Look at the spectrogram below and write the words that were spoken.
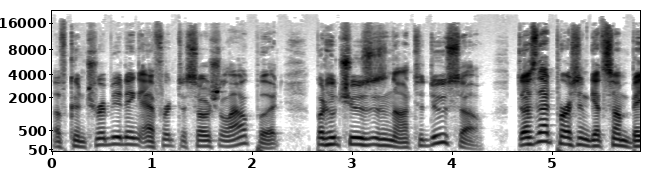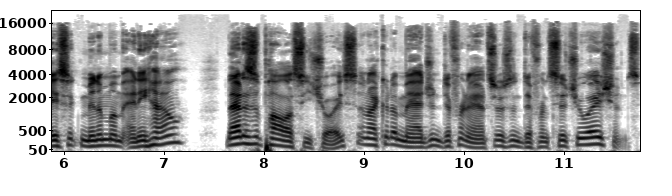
of contributing effort to social output, but who chooses not to do so. Does that person get some basic minimum anyhow? That is a policy choice, and I could imagine different answers in different situations.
